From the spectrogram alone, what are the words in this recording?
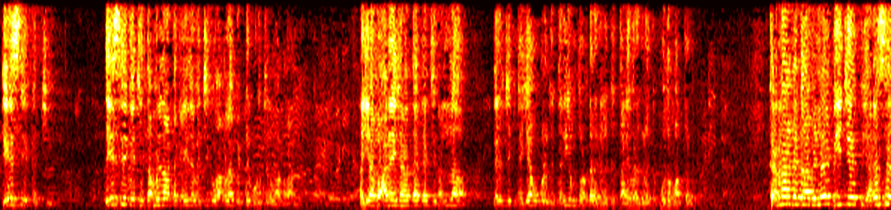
தேசிய கட்சி. தேசிய கட்சி தமிழ்நாட்டை கையில வச்சுக்குவாங்களா விட்டு கொடுத்துருவாங்களா? ஐயா பாரதிய ஜனதா கட்சி நல்லா தெரிஞ்சுக்கங்க ஐயா. உங்களுக்கு தெரியும் தொண்டர்களுக்கு தலைவர்களுக்கு பொதுமக்கள். கர்நாடகாவிலே பிஜேபி அரசு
